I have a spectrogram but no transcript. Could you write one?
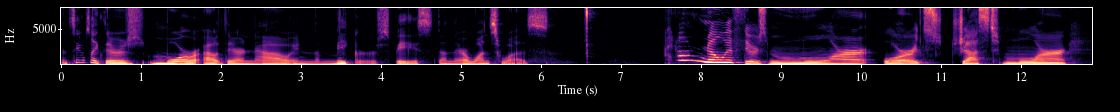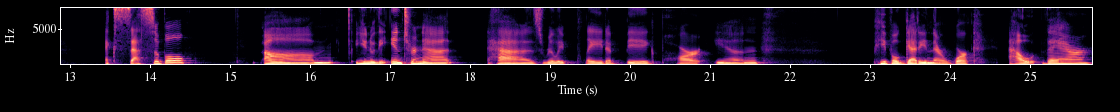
It seems like there's more out there now in the maker space than there once was. I don't know if there's more or it's just more accessible. Um, you know, the internet has really played a big part in people getting their work out there.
